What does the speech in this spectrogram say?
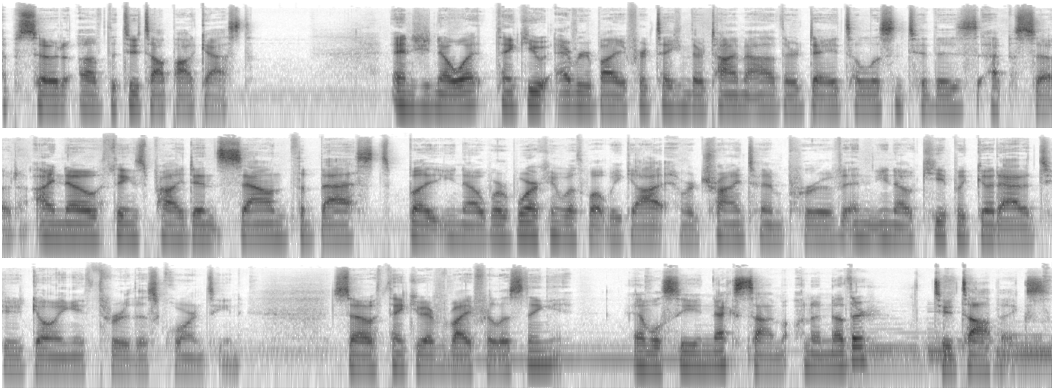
episode of the Two Top Podcast. And you know what? Thank you everybody for taking their time out of their day to listen to this episode. I know things probably didn't sound the best, but you know, we're working with what we got and we're trying to improve and you know, keep a good attitude going through this quarantine. So, thank you everybody for listening, and we'll see you next time on another Two Topics.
